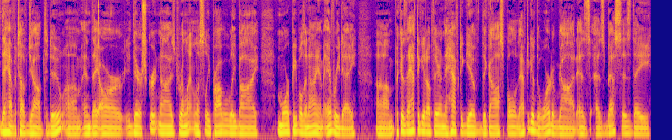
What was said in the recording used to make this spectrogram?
they have a tough job to do um, and they are they're scrutinized relentlessly probably by more people than i am every day um, because they have to get up there and they have to give the gospel they have to give the word of god as as best as they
